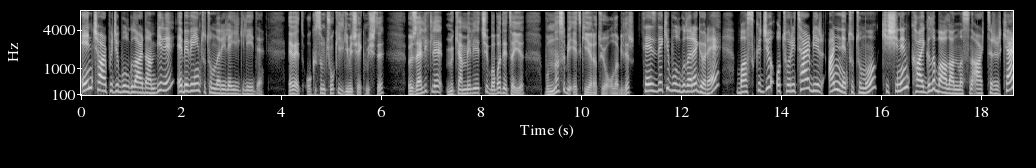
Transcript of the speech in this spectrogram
en çarpıcı bulgulardan biri ebeveyn tutumlarıyla ilgiliydi. Evet, o kısım çok ilgimi çekmişti. Özellikle mükemmeliyetçi baba detayı bu nasıl bir etki yaratıyor olabilir? Tezdeki bulgulara göre baskıcı otoriter bir anne tutumu kişinin kaygılı bağlanmasını arttırırken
